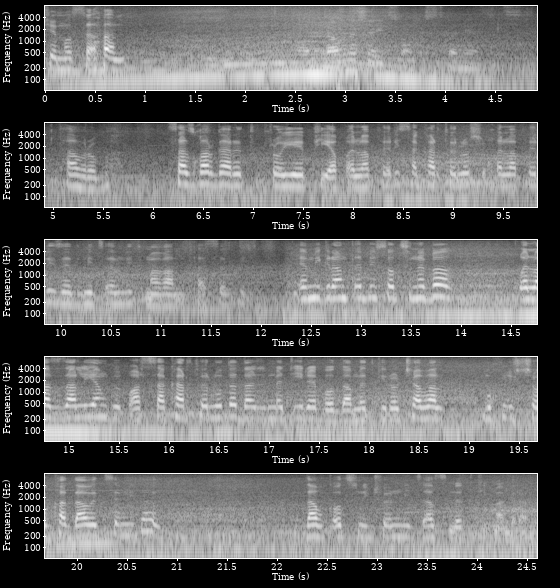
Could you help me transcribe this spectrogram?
შემოსავალი რა უნდა შეიცვალოს თქვენი აზრით? თავრობა. საზღვარგარეთ უფრო იეფია ყველაფერი საქართველოსი ყველაფერი ზედმიწევნით მაღალი ფასები ემიგრანტების ოცნება ყველას ძალიან გვიყვარს საქართველო და მეტირებოდა. მეთქი რო ჩავალ მუხლის შოქა დავეცემი და დავკოცნი ჩვენ მიწას მეთქი მაგრამ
